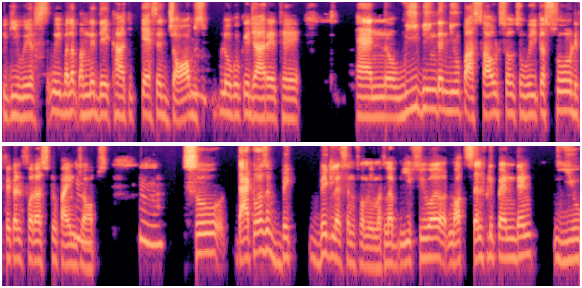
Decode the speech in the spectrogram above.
क्योंकि वी मतलब हमने देखा कि कैसे जॉब्स hmm. लोगों के जा रहे थे। And we we being the new pass outs also it was so difficult for us to find hmm. So that was a big big lesson for me मतलब if you are not self dependent you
